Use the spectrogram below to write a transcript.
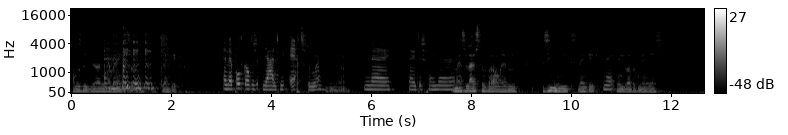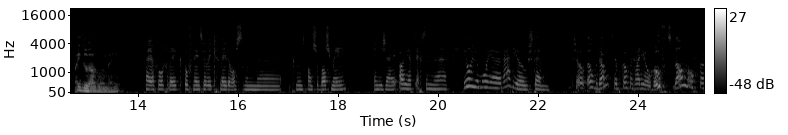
anders doe ik er daar niet aan mee. denk ik. En de podcast is, ja, dat is niet echt stoer. Nee, nee, het is geen. eh, mensen luisteren vooral en zien je niet, denk ik. nee. Ik denk dat het meer is. Maar ik doe wel gewoon mee. Nou ja, vorige week, of nee, twee weken geleden was er een eh, vriend van Sebas mee. En die zei: Oh, je hebt echt een eh, hele mooie radiostem. Ik zo, oh bedankt. Heb ik ook een radiohoofd dan? Of, eh,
